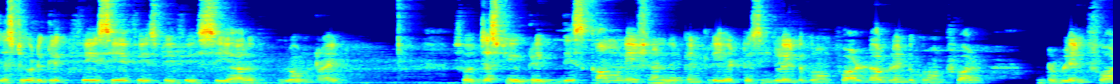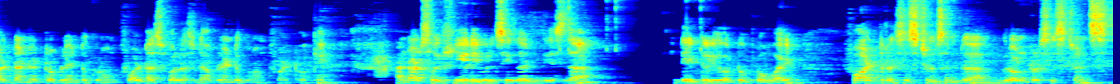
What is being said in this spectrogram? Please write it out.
just you go to click phase A, phase B, phase C or ground right so just you click this combination and then you can create a single end ground fault, double end ground fault, triple end fault and a triple end ground fault as well as double end ground fault okay? And also here you will see that this is the detail you have to provide fault resistance and the ground resistance.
